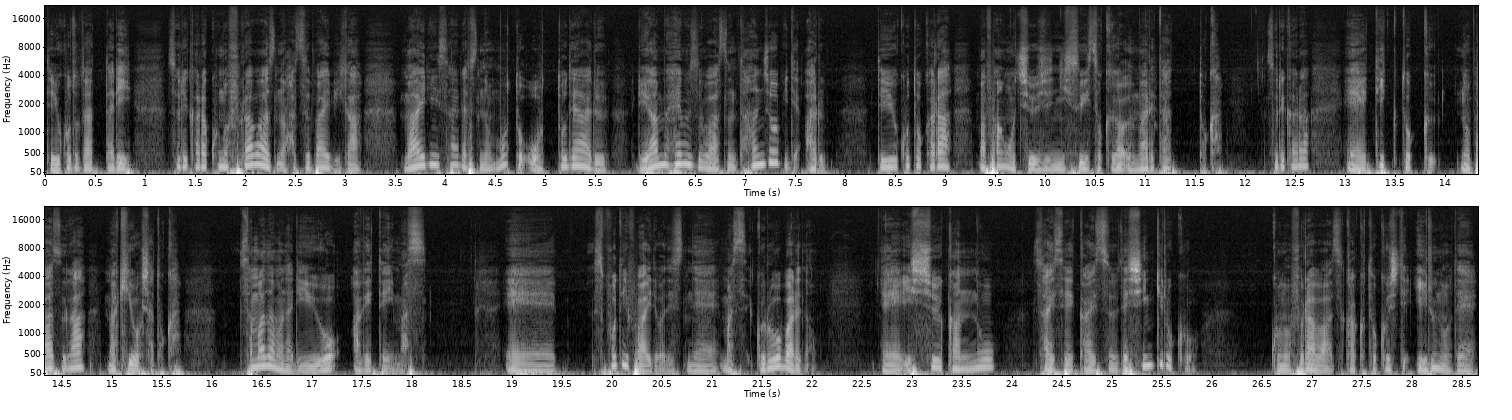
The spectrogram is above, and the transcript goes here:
ていうことだったり、それからこのフラワーズの発売日がマイリー・サイラスの元夫であるリアム・ヘムズワースの誕生日であるっていうことから、まあ、ファンを中心に推測が生まれたとか、それから、えー、TikTok のバズが、まあ、寄与したとか、様々な理由を挙げています。えー、Spotify ではですね、まあ、グローバルの、えー、1週間の再生回数で新記録をこのフラワーズ獲得しているので、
